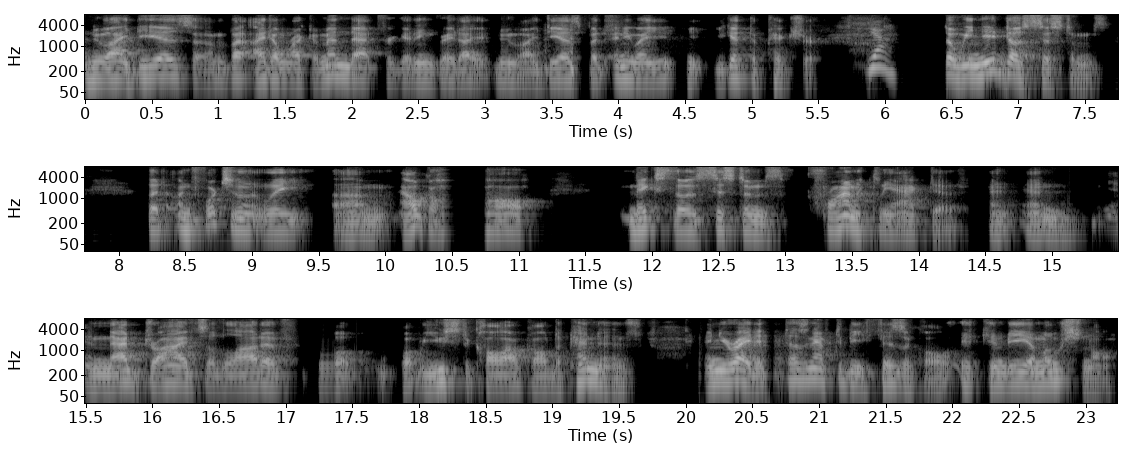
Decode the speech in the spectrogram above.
new ideas. Um, but I don't recommend that for getting great new ideas. But anyway, you, you get the picture. Yeah. So we need those systems. But unfortunately, um, alcohol makes those systems chronically active. And, and, and that drives a lot of what, what we used to call alcohol dependence. And you're right, it doesn't have to be physical, it can be emotional.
